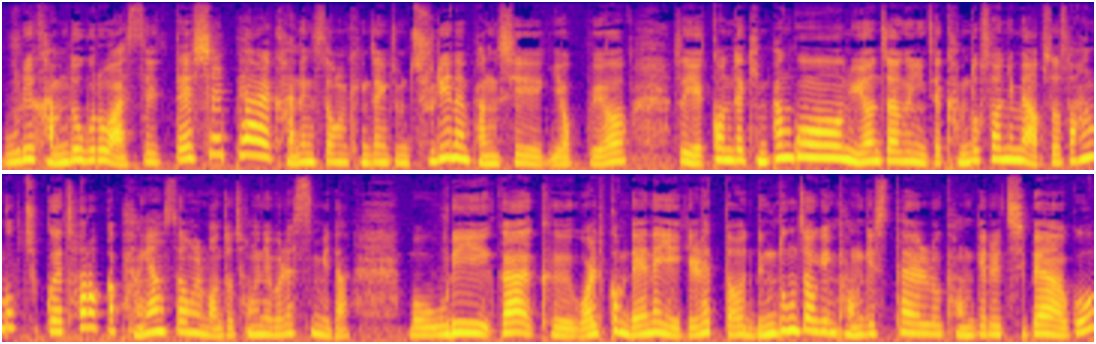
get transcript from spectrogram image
우리 감독으로 왔을 때 실패할 가능성을 굉장히 좀 줄이는 방식이었고요. 그래서 예컨대 김판곤 위원장은 이제 감독 선임에 앞서서 한국 축구의 철학과 방향성을 먼저 정립을 했습니다. 뭐 우리가 그 월드컵 내내 얘기를 했던 능동적인 경기 스타일로 경기를 지배하고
